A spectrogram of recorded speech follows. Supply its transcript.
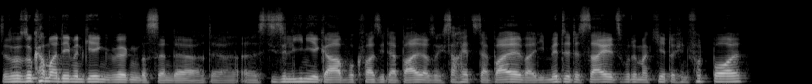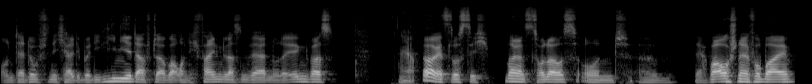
so, so kann man dem entgegenwirken, dass dann der, der, äh, es diese Linie gab, wo quasi der Ball, also ich sage jetzt der Ball, weil die Mitte des Seils wurde markiert durch einen Football und der durfte nicht halt über die Linie, darf da aber auch nicht fallen gelassen werden oder irgendwas. Ja. War ganz lustig. Sah ganz toll aus und ähm, der war auch schnell vorbei.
